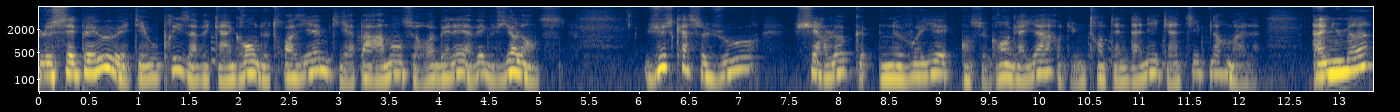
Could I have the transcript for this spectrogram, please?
Le CPE était aux prises avec un grand de troisième qui apparemment se rebellait avec violence. Jusqu'à ce jour, Sherlock ne voyait en ce grand gaillard d'une trentaine d'années qu'un type normal. Un humain,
